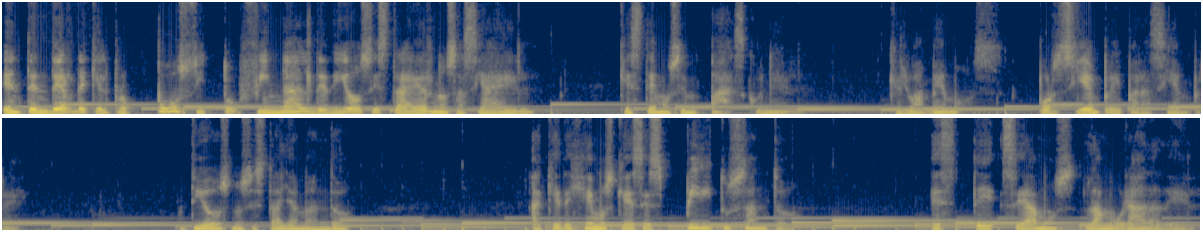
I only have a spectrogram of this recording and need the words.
Entender de que el propósito final de Dios es traernos hacia Él, que estemos en paz con Él, que lo amemos por siempre y para siempre. Dios nos está llamando a que dejemos que ese Espíritu Santo este, seamos la morada de Él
